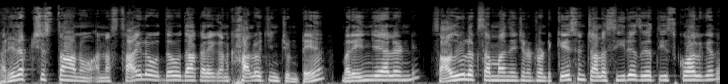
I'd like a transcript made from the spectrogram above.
పరిరక్షిస్తాను అన్న స్థాయిలో ఉద్ధవ్ థాకరే కనుక ఆలోచించుంటే మరి ఏం చేయాలండి? సాధువులకు సంబంధించినటువంటి కేసును చాలా సీరియస్గా తీసుకోవాలి కదా?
